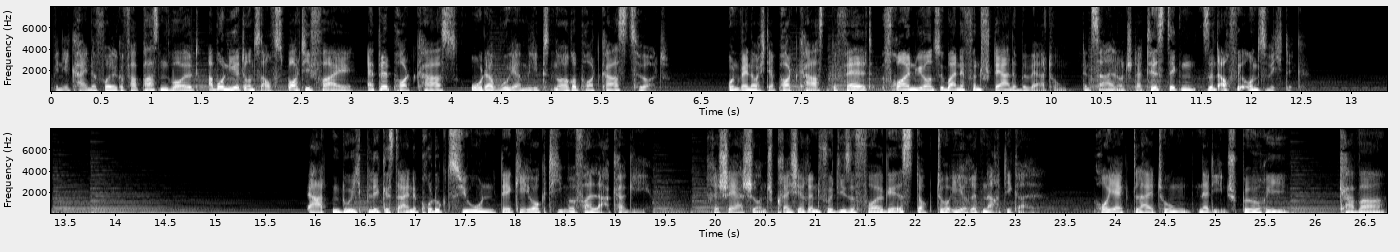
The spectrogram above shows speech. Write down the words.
Wenn ihr keine Folge verpassen wollt, abonniert uns auf Spotify, Apple Podcasts oder wo ihr am liebsten eure Podcasts hört. Und wenn euch der Podcast gefällt, freuen wir uns über eine 5-Sterne-Bewertung, denn Zahlen und Statistiken sind auch für uns wichtig. Datendurchblick ist eine Produktion der Georg Thieme Verlag AG. Recherche und Sprecherin für diese Folge ist Dr. Irit Nachtigall. Projektleitung Nadine Spöri, Cover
